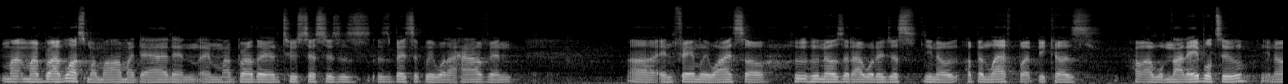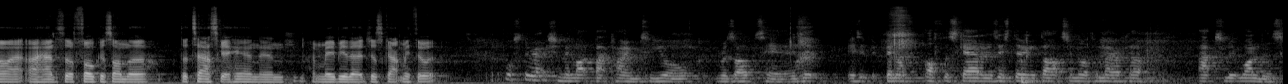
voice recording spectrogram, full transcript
my, my I've lost my mom, my dad, and, and my brother and two sisters is, is basically what I have and uh, in family wise. So who who knows that I would have just you know up and left, but because I'm not able to, you know, I, I had to focus on the the task at hand, and maybe that just got me through it. What's the reaction been like back home to your results here? Is it is it been off, off the scale and is this doing darts in North America absolute wonders?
